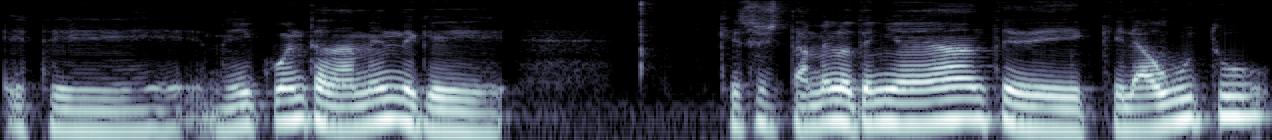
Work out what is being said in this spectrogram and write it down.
este, me di cuenta también de que, que eso también lo tenía de antes, de que la UTU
